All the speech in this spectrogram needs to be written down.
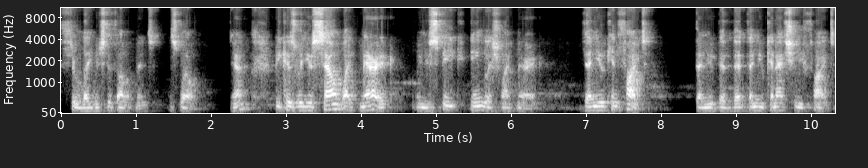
through language development as well. Yeah, because when you sound like Marek, when you speak English like Marek, then you can fight. Then you then, then you can actually fight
